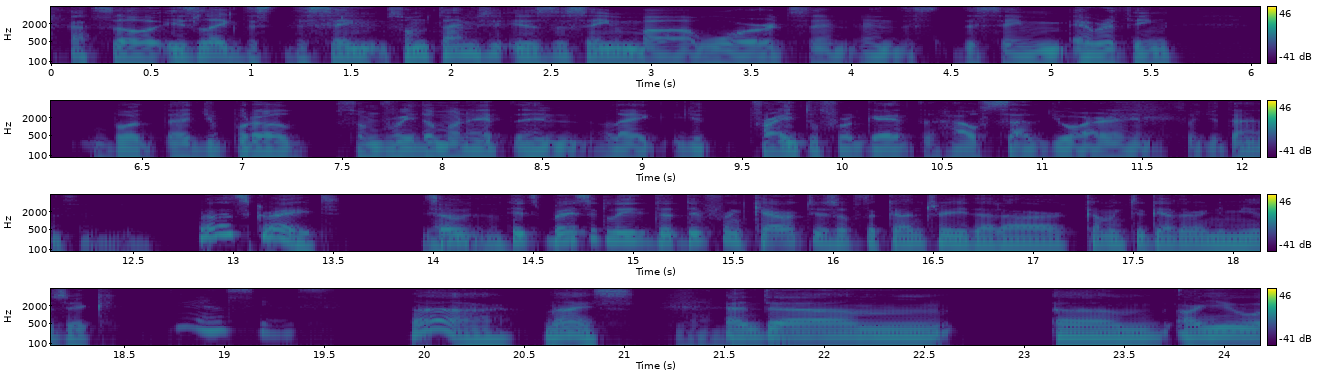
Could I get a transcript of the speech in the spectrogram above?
So it's like the, the same. Sometimes it's the same uh, words and and the, the same everything, but uh, you put a, some rhythm on it, and like you're trying to forget how sad you are, and so you dance. And you, Well, that's great. so Yeah. it's basically the different characters of the country that are coming together in the music. Yes, yes. Ah, nice. yeah. And um, um, are you?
